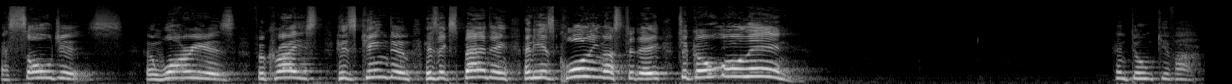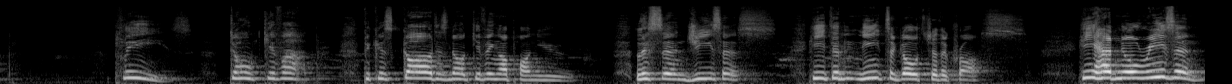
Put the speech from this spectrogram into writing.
as soldiers and warriors for Christ. His kingdom is expanding, and He is calling us today to go all in. And don't give up. Please, don't give up because God is not giving up on you. Listen, Jesus, He didn't need to go to the cross, He had no reason,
